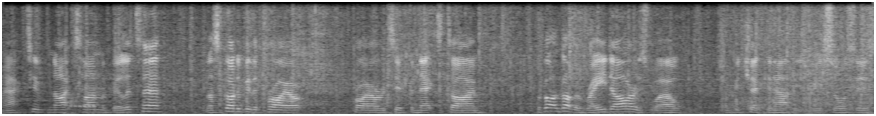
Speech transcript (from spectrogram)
my active nighttime ability. That's got to be the prior priority for next time. Forgot I got the radar as well. Should be checking out these resources.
